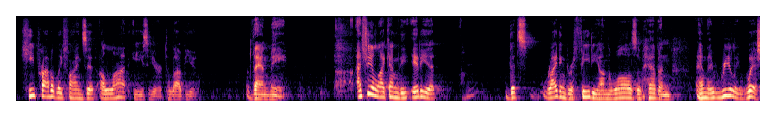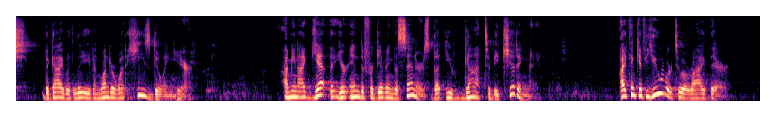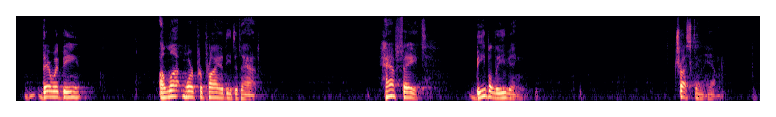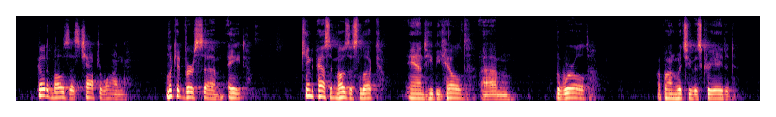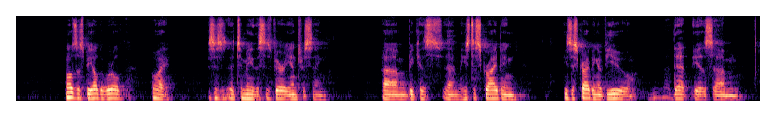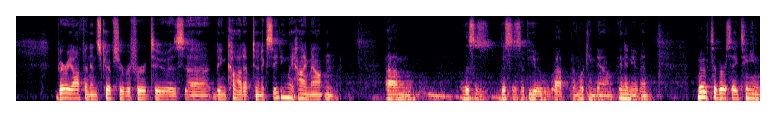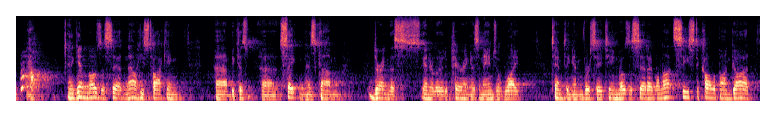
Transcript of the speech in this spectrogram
He probably finds it a lot easier to love you than me. I feel like I'm the idiot that's writing graffiti on the walls of heaven, and they really wish the guy would leave and wonder what he's doing here. I mean, I get that you're into forgiving the sinners, but you've got to be kidding me. I think if you were to arrive there, there would be a lot more propriety to that. Have faith, be believing, trust in Him. Go to Moses chapter 1. Look at verse um, 8. Came to pass that Moses looked, and he beheld um, the world upon which he was created. Moses beheld the world. Boy, this is to me this is very interesting um, because um, he's describing he's describing a view that is um, very often in Scripture referred to as uh, being caught up to an exceedingly high mountain. Um, this is this is a view up and looking down. In any event, move to verse 18. And again, Moses said, now he's talking uh, because uh, Satan has come during this interlude, appearing as an angel of light, tempting him. Verse 18 Moses said, I will not cease to call upon God.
